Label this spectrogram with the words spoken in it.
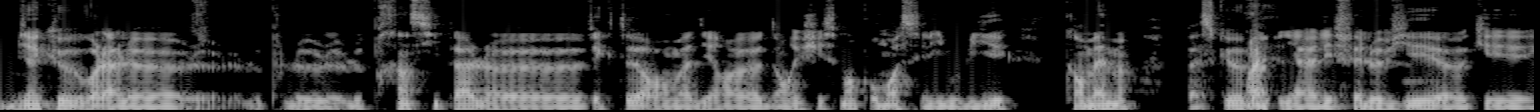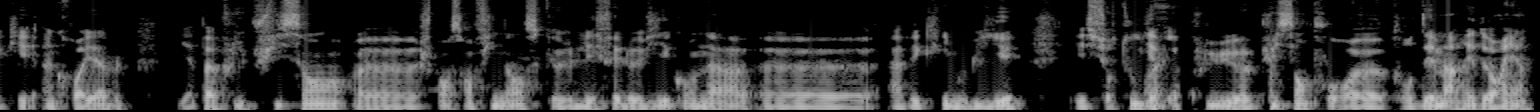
bien que voilà le, le, le- le principal euh, vecteur, on va dire, euh, d'enrichissement pour moi, c'est l'immobilier quand même, parce que Ouais, il y a l'effet levier euh, qui est, qui est incroyable. Il n'y a pas plus puissant, je pense, en finance que l'effet levier qu'on a avec l'immobilier, et surtout, il n'y a ouais. pas plus puissant pour, pour démarrer de rien.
